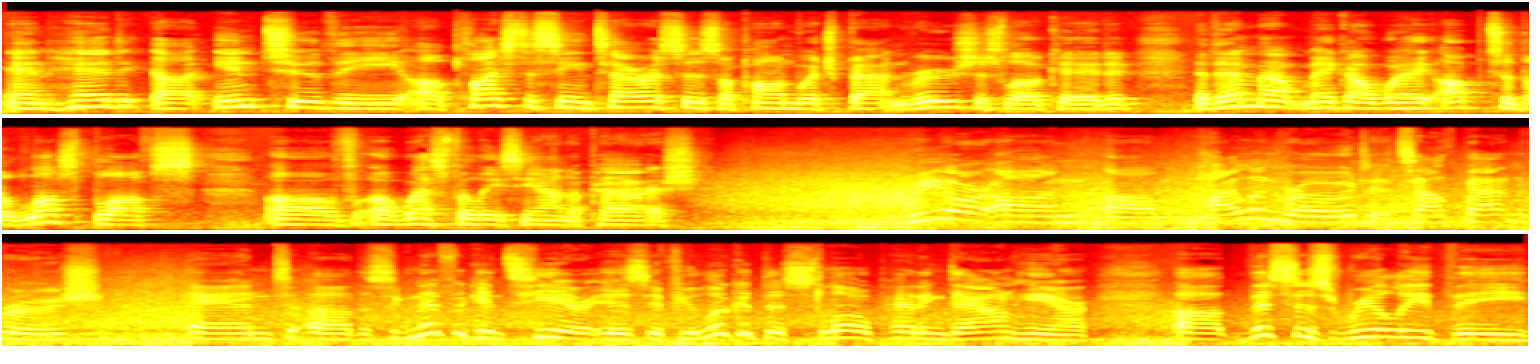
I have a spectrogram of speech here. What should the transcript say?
and head uh, into the uh, Pleistocene terraces upon which Baton Rouge is located, and then make our way up to the Loess Bluffs of uh, West Feliciana Parish. We are on um, Highland Road at South Baton Rouge and uh, the significance here is if you look at this slope heading down here, uh, this is really the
